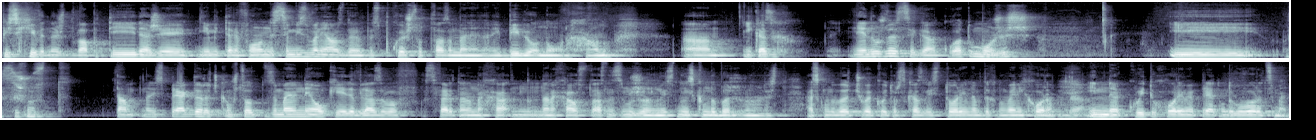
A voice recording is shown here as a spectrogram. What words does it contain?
Писах и веднъж два пъти, даже имам и телефона, не съм извънял за да я безпокоя, защото това за мен нали, би било много нахално. А, и казах, не е нужда е сега, когато можеш. И всъщност там нали, спрях да ръчкам, защото за мен не е окей okay да вляза в сферата на, наха, на нахалството. Аз не съм журналист, не искам да бъда журналист. Аз искам да бъда човек, който разказва истории на вдъхновени хора да. и на които хора им е приятно да говорят с мен.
